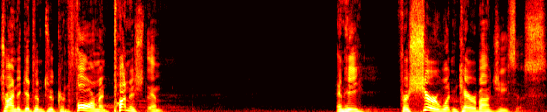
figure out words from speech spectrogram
trying to get them to conform and punish them. And he for sure wouldn't care about Jesus.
